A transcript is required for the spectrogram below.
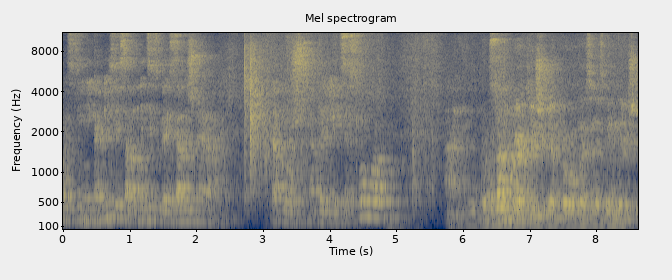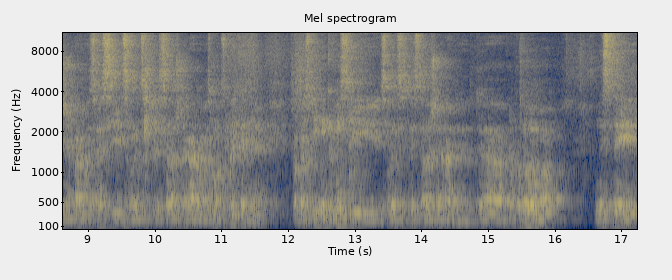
постійні комісії Солоницької селищної ради. Також надається слово. Руслану. проект рішення про внесення змін до рішення першої сесії Солицької селищної ради восьмого скликання про постійні комісії Солицької селищної ради. Та пропонуємо внести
